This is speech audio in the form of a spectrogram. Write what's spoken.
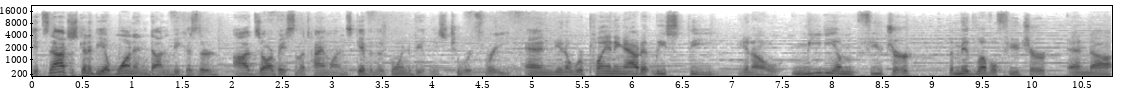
it's not just to be a one and done because their odds are based on the timelines given there's going to be at least two or three and you know we're planning out at least the you know medium future the mid-level future and uh,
